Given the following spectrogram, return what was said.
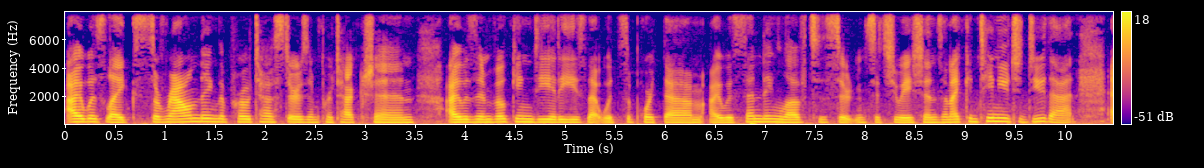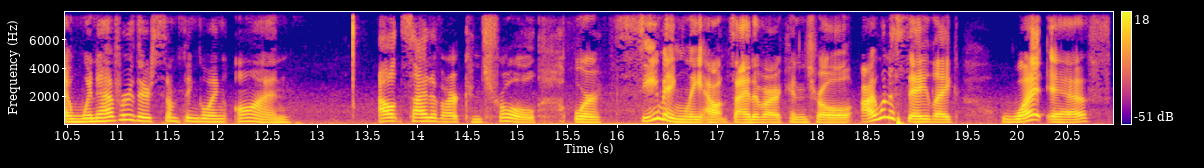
I was like surrounding the protesters in protection. I was invoking deities that would support them. I was sending love to certain situations, and I continue to do that. And whenever there's something going on, outside of our control or seemingly outside of our control, I want to say, like, what if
